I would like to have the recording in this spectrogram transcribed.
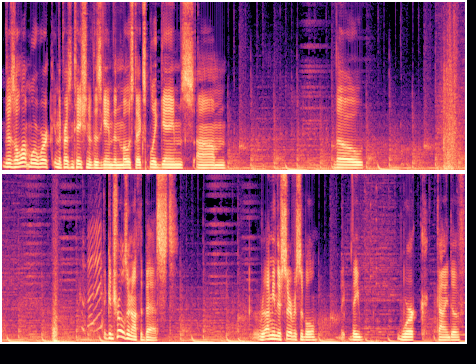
there's a lot more work in the presentation of this game than most XBLIG games, um... Though, The controls are not the best. I mean, they're serviceable. They, they work, kind of.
